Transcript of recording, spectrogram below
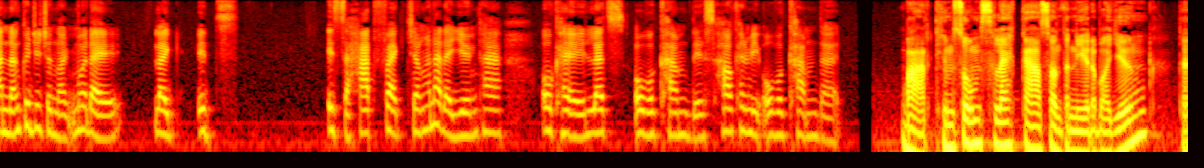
អាហ្នឹងគឺជាចំណុចមួយដែល like it's it's a hard fact ចឹងណាដែលយើងថា okay let's overcome this how can we overcome that បាទខ្ញុំសូម slash ការសន្ទនារបស់យើងតែ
